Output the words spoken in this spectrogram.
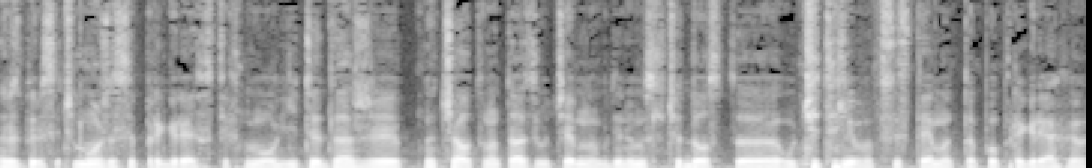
Разбира се, че може да се прегрее с технологиите. Даже в началото на тази учебна година мисля, че доста учители в системата попрегряха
